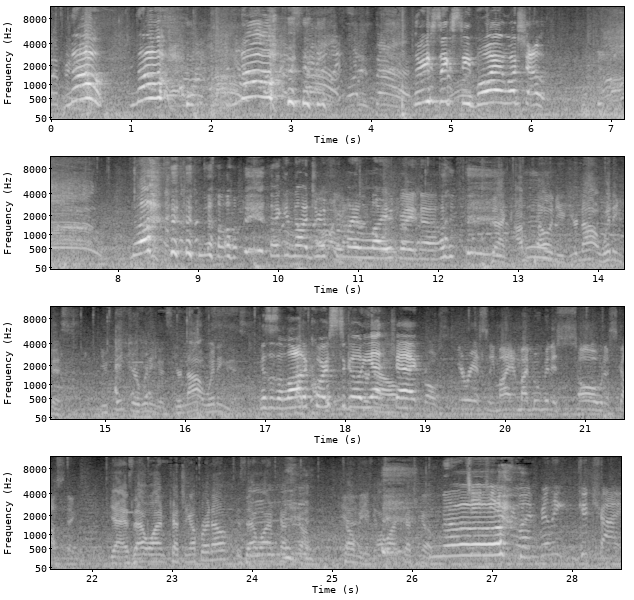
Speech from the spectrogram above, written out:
Oh! I'm. No! No! No! What is that? 360, boy! Watch out! Oh! no, I cannot drift for my life right now. Jack, I'm telling you, you're not winning this. You think you're winning this. You're not winning this. This is a lot of course to go yet, now. Jack. Bro, seriously, my my movement is so disgusting. Yeah, is that why I'm catching up right now? Is that why I'm catching up? Tell me, is I'm catching up? GG No. everyone, really good try.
